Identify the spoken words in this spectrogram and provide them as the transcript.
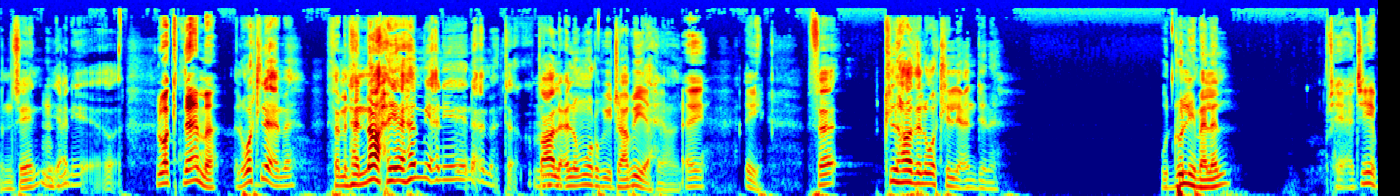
إنزين. يعني الوقت نعمة. الوقت نعمة. فمن هالناحية هم يعني نعمة. طالع. الأمور بإيجابية أحيانا. اي فكل هذا الوقت اللي عندنا. وتقول لي ملل؟ شيء عجيب.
